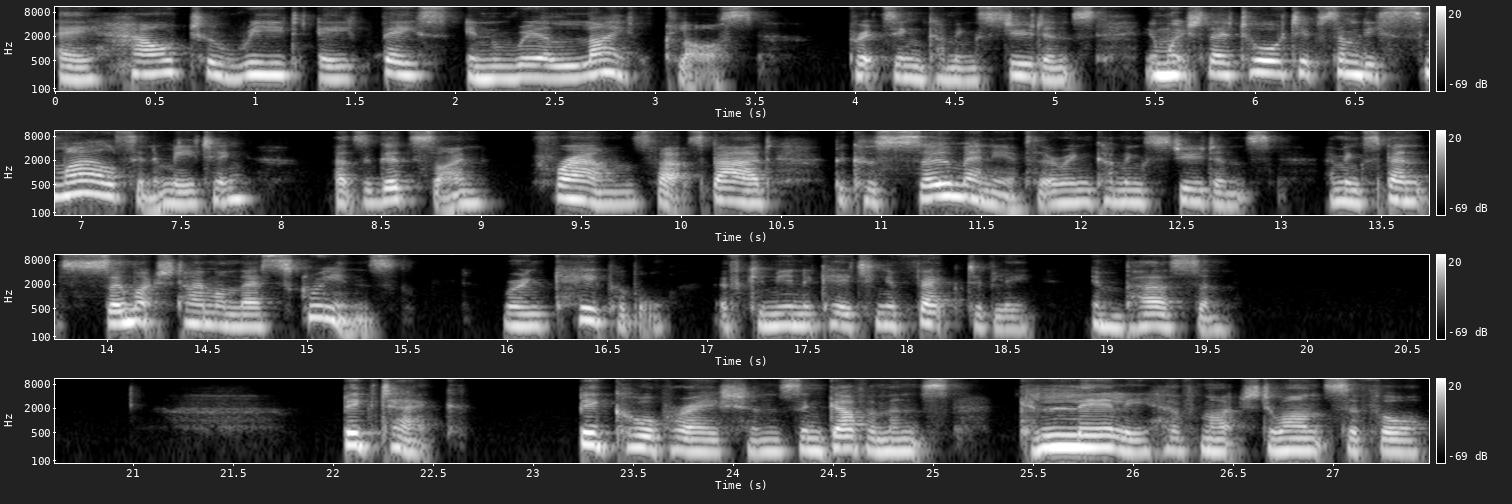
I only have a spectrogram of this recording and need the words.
a how to read a face in real life class for its incoming students, in which they're taught if somebody smiles in a meeting, that's a good sign, frowns, that's bad, because so many of their incoming students, having spent so much time on their screens, were incapable of communicating effectively in person. Big tech, big corporations, and governments clearly have much to answer for.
